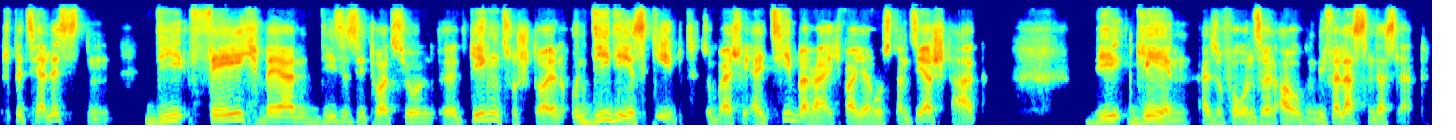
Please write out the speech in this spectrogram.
Spezialisten, die fähig wären, diese Situation äh, gegenzusteuern. Und die, die es gibt, zum Beispiel IT-Bereich war ja Russland sehr stark, die gehen, also vor unseren Augen, die verlassen das Land.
